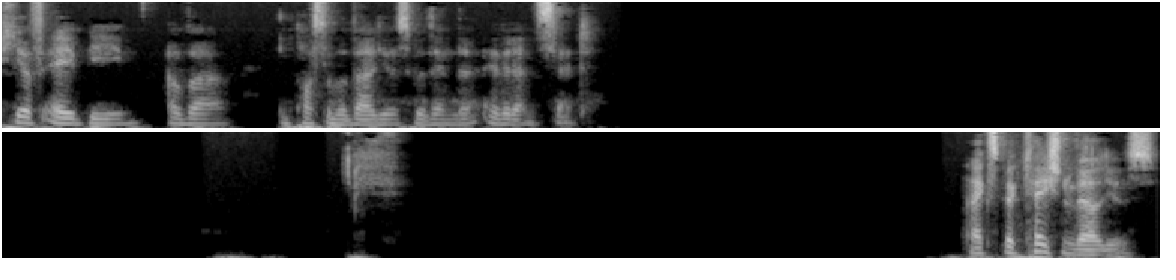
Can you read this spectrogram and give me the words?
P of AB over the possible values within the evidence set. Expectation values.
